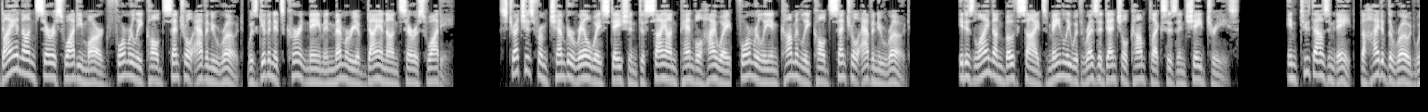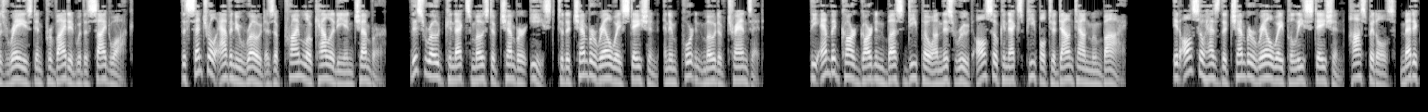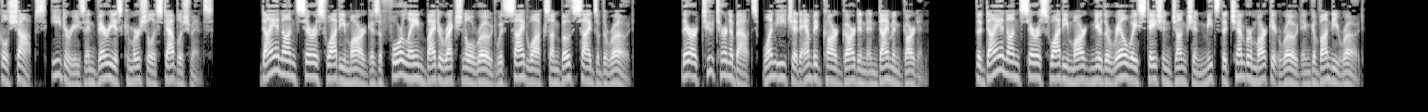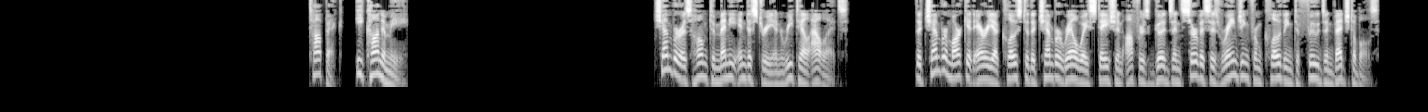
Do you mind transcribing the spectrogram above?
Dayanand Saraswati Marg formerly called Central Avenue Road, was given its current name in memory of Dayanand Saraswati. Stretches from Chembur Railway Station to Sion Panvel Highway, formerly and commonly called Central Avenue Road. It is lined on both sides mainly with residential complexes and shade trees. In 2008, the height of the road was raised and provided with a sidewalk. The Central Avenue Road is a prime locality in Chembur. This road connects most of Chembur east to the Chembur railway station, an important mode of transit. The Ambedkar Garden bus depot on this route also connects people to downtown Mumbai. It also has the Chembur Railway Police Station, hospitals, medical shops, eateries and various commercial establishments. Dayanand Saraswati Marg is a four-lane bidirectional road with sidewalks on both sides of the road. There are two turnabouts, one each at Ambedkar Garden and Diamond Garden. The Dayanand Saraswati Marg near the railway station junction meets the Chembur Market Road and Govandi Road. Economy Chembur is home to many industry and retail outlets. The Chembur market area close to the Chembur railway station offers goods and services ranging from clothing to foods and vegetables.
